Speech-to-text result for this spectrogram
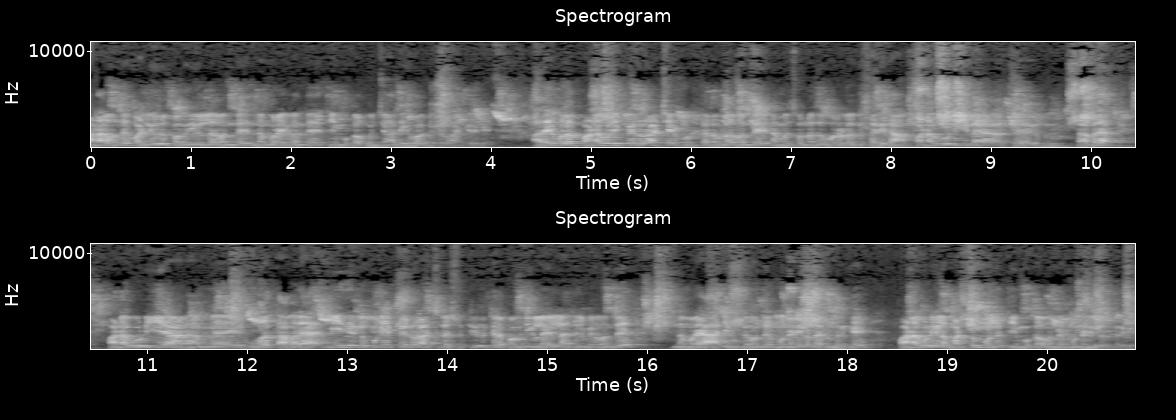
ஆனால் வந்து வள்ளியூர் பகுதிகளில் வந்து இந்த முறை வந்து திமுக கொஞ்சம் அதிக வாக்குகள் வாங்கியிருக்கு. அதே போல் பனகுடி பேரூராட்சியை பொறுத்தளவில் வந்து நம்ம சொன்னது ஓரளவுக்கு சரிதான். பனகுடியில் தவிர பனகுடியான ஊரை தவிர மீதி இருக்கக்கூடிய பேரூராட்சியில் சுற்றி இருக்கிற பகுதிகளில் எல்லாத்துலேயுமே வந்து இந்த முறை அதிமுக வந்து முன்னணியில் தான் இருந்திருக்கு. பனகுடியில் மட்டும் வந்து திமுக வந்து முன்னணியில் இருந்திருக்கு.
